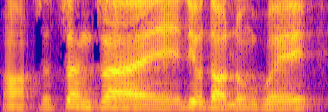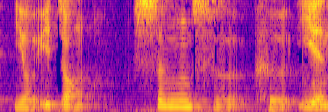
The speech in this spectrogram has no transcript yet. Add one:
啊，是站在六道轮回有一种生死可厌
